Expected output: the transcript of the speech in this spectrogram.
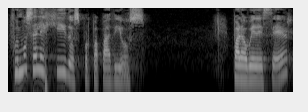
Fuimos elegidos por Papá Dios para obedecer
